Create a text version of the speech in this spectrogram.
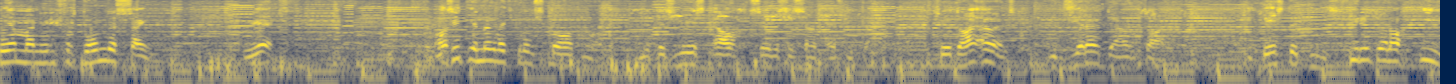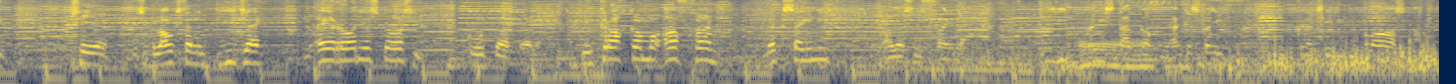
Nee man, hierdie verdonde sein. Weet, was dit een ding wat jy kan ontstaan maak, en dit is USL Services South Africa. So die ouwens, met zero downtime, die beste dienst, 24 uur, ek sê jy, is die belangstellende DJ, die eie radiostasie, kontak hulle. Die kracht kan maar afgaan, luk sy nie, alles is veilig. Van die stad af, ek is van die, hoe kan ek sê, die plaas af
